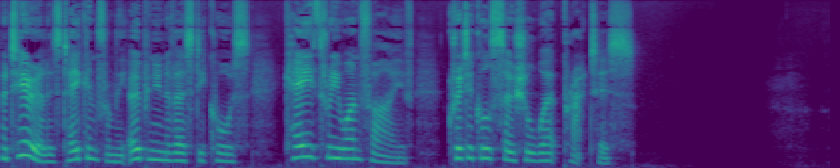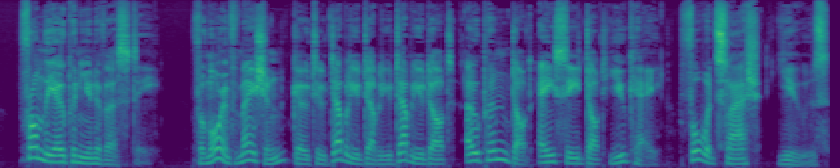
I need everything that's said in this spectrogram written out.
Material is taken from the Open University course K315 Critical Social Work Practice. From the Open University. For more information, go to www.open.ac.uk forward slash use.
